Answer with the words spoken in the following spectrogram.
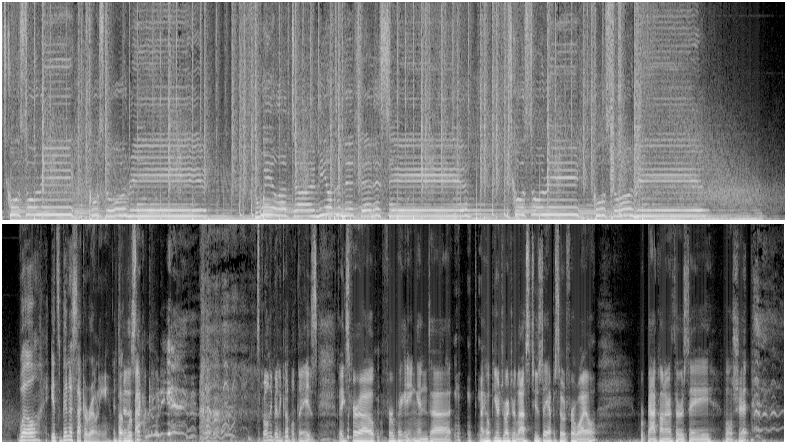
It's cool story, cool story. The wheel of time, the ultimate fantasy. It's cool story, cool story. Well, it's been a secaroni, but been we're a back. it's only been a couple days. Thanks for uh, for waiting, and uh, I hope you enjoyed your last Tuesday episode for a while. We're back on our Thursday bullshit.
